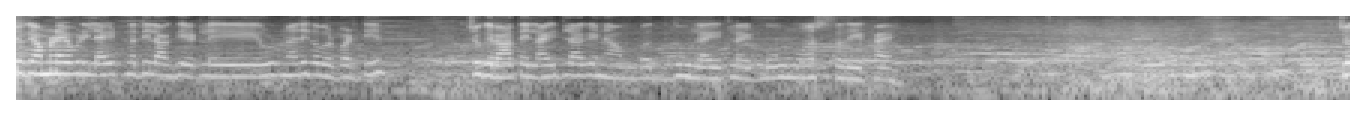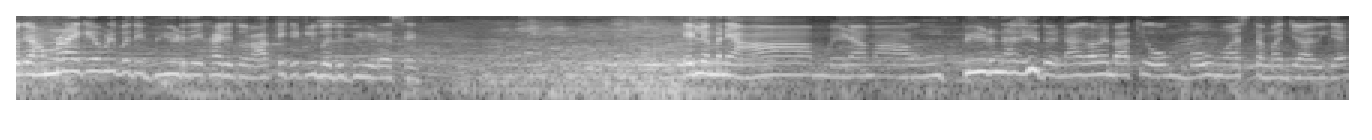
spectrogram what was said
જો કે હમણાં એવડી લાઇટ નથી લાગતી એટલે એવું નથી ખબર પડતી. જો કે રાતે લાઇટ લાગે ને આમ બધું લાઇટ લાઇટ બહુ મસ્ત દેખાય. જો કે હમણાં કેવડી બધી ભીડ દેખાય તો રાતે કેટલી બધી ભીડ હશે. એટલે મને આ મેળામાં આવું ભીડ નથી તો ના, ગમે બાકી ઓમ બહુ મસ્ત મજા આવી જાય.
